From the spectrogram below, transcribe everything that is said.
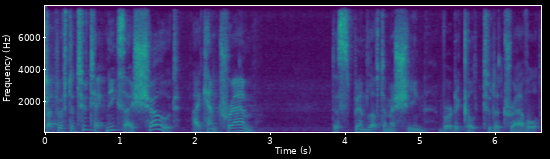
But with the two techniques I showed, I can tram the spindle of the machine vertical to the travel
